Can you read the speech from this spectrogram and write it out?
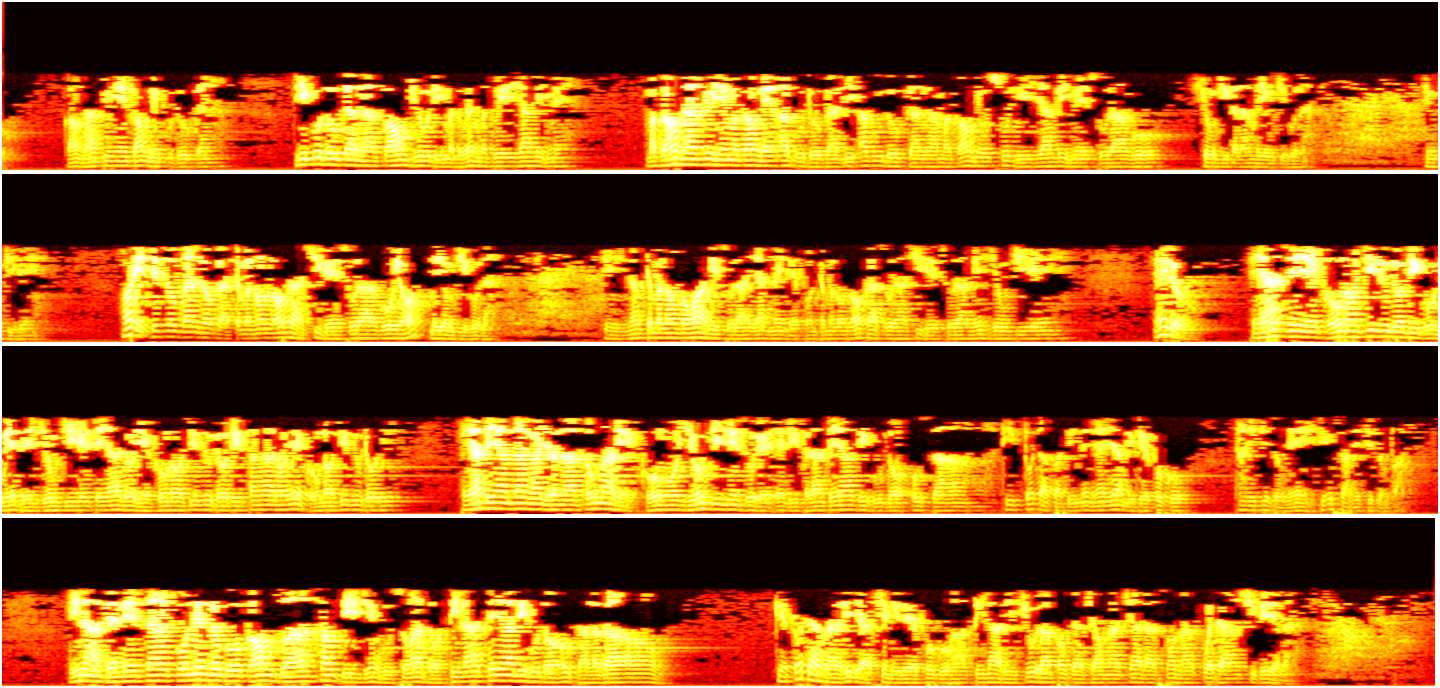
ကောင်းတာပြုရင်ကောင်းတဲ့ကုသိုလ်ကံဒီကုသိုလ်ကံကကောင်းကျိုးဒီမလွဲမသွေရနိုင်မယ်မကောင်းတာပြုရင်မကောင်းတဲ့အကုသိုလ်ကံဒီအကုသိုလ်ကံကမကောင်းလို့ဆိုကြည်ရနိုင်မယ်ဆိုတာကိုယုံကြည်သလားမယုံကြည်ဘူးလားယုံကြည်တယ် ဟောဒီပစ္စုပန်လောကတမလွန်လောကရှိတယ်ဆိုတာကိုရောမယုံကြည်ဘူးလားဒီနောက်တမလွန်ဘဝကြီးဆိုတာရနိုင်တယ်ပေါ့တမလွန်လောကဆိုတာရှိတယ်ဆိုတာလည်းယုံကြည်တယ်အဲလိုဘုရားရှင်ရဲ့ဂုဏ်တော်ကျေးဇူးတော်တွေကိုလည်းပဲယုံကြည်တဲ့တရားတော်ရဲ့ဂုဏ်တော်ကျေးဇူးတော်တွေသံဃာတော်ရဲ့ဂုဏ်တော်ကျေးဇူးတော်တွေဘုရားတရားသံဃာယရဏသုံးပါးရဲ့ဂုဏ်ကိုယုံကြည်ခြင်းဆိုတဲ့အဲဒီတရားတရားဒီဟူသောဥစ္စာ ဒီတောတာပတိနဲ့ဉာဏ်ရနေတဲ့ပုဂ္ဂိုလ်ဒါတွေပြည့်စုံတယ်ဒီဥစ္စာနဲ့ပြည့်စုံပါသီလတနိစာကိုယ်နဲ့နှုတ်ကိုကောင်းစွာဆောက်တည်ခြင်းဟုဆိုအပ်သောသီလတရားသည်ဟုသောဥစ္စာ၎င်းကဲသောတာပန်ရိယာဖြစ်နေတဲ့ပုဂ္ဂိုလ်ဟာသီလကြီးကျိုးတာပေါက်တာကြောင်းတာကြားတာဆွမ်းတာကွက်တာရှိသေးရဲ့လား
